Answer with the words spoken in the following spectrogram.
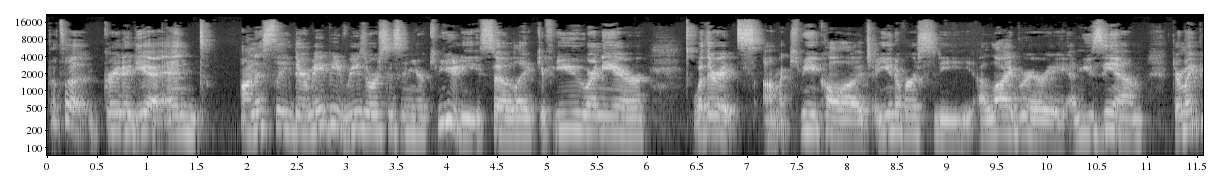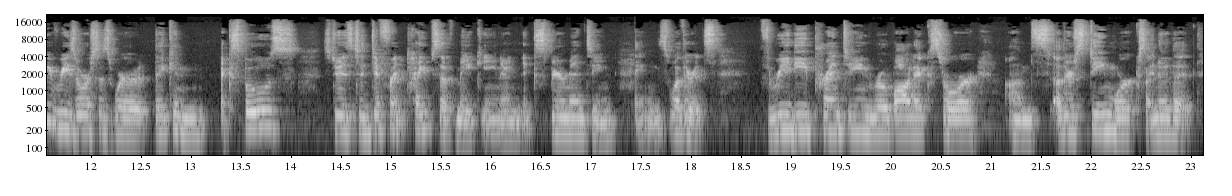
That's a great idea. And honestly, there may be resources in your community. So, like if you are near, whether it's um, a community college, a university, a library, a museum, there might be resources where they can expose students to different types of making and experimenting things, whether it's 3D printing, robotics, or um, other STEAM works. I know that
